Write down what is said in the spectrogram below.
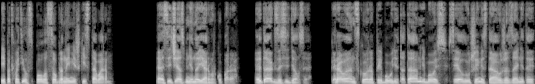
и подхватил с пола собранные мешки с товаром. «А сейчас мне на ярмарку пора. И так засиделся. Караван скоро прибудет, а там, небось, все лучшие места уже заняты».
